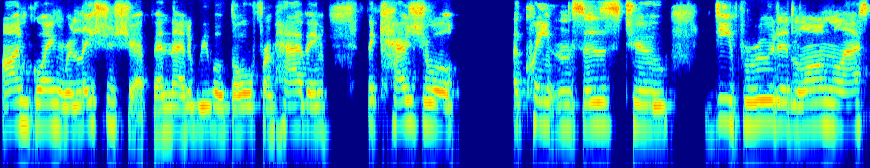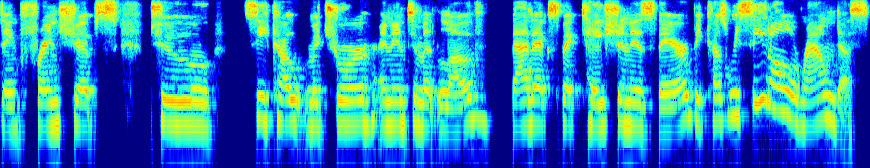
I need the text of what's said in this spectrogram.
ongoing relationship, and that we will go from having the casual acquaintances to deep rooted, long lasting friendships to seek out mature and intimate love. That expectation is there because we see it all around us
